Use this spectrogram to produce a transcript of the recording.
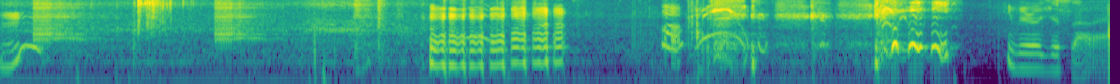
Hmm? he literally just saw that.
